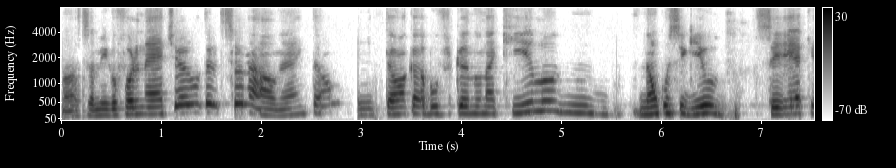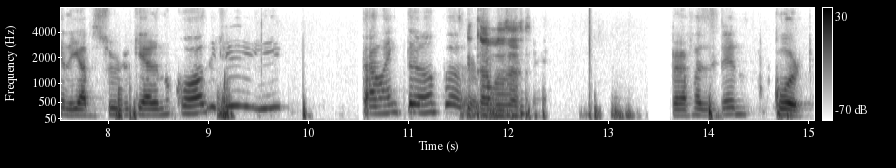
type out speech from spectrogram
nosso amigo Fornette é um tradicional, né? Então, então acabou ficando naquilo, não conseguiu ser aquele absurdo que era no college e tá lá em Tampa Ficamos assim. para fazer corpo.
